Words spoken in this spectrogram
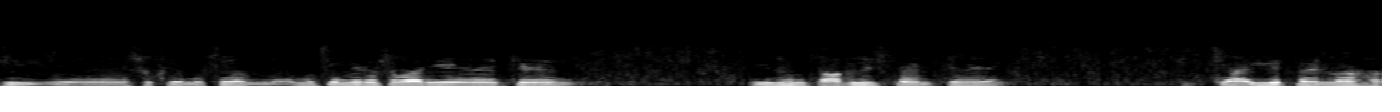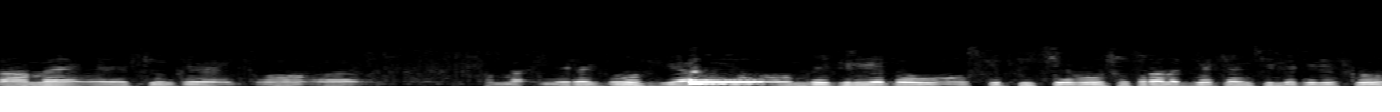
جی شکریہ مجھے مجھے میرا سوال یہ ہے کہ یہ ہم تعویذ پہنتے ہیں، کیا یہ پہننا حرام ہے؟ کیونکہ میرا ایک دوست گیا عمرے کے لیے، تو اس کے پیچھے وہ ستھرا لگ گیا، کینچی لے کے اس کو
